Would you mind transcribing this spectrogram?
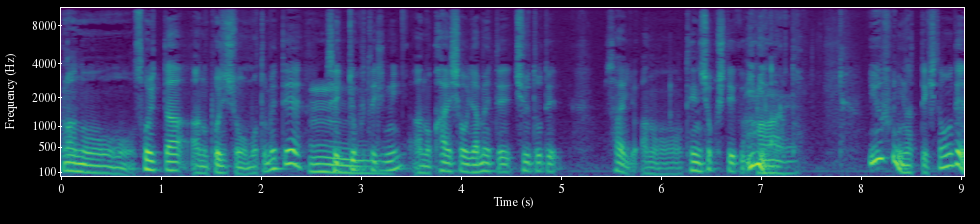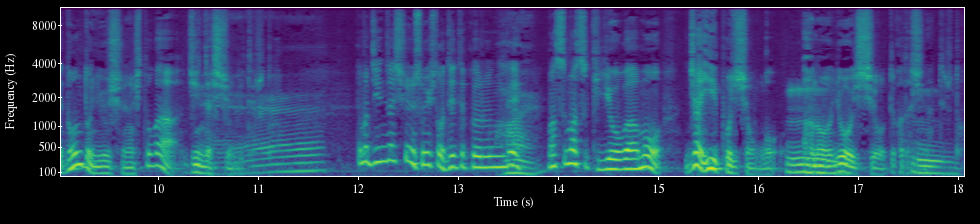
あのそういったあのポジションを求めて、ん。積極的にあの会社を辞めて、中途で採用あの転職していく意味があるとい。うふうになってきたので、どんどん優秀な人が人材市場に出てると。へでまあ、人材市場にそういう人が出てくるんで、はい。ますます企業側も、じゃあいいポジションを、うん。あの用意しようという形になっていると。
